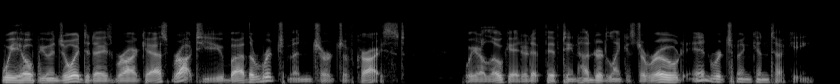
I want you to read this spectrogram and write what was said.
We hope you enjoyed today's broadcast brought to you by the Richmond Church of Christ. We are located at 1500 Lancaster Road in Richmond, Kentucky.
